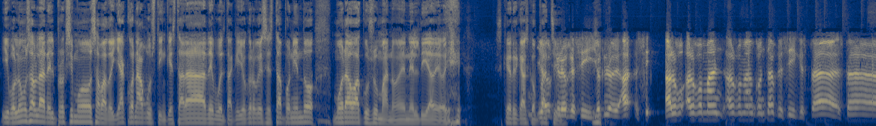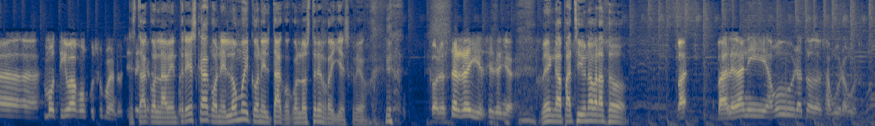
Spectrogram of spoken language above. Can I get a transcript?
y volvemos a hablar el próximo sábado ya con Agustín, que estará de vuelta, que yo creo que se está poniendo morado a Cusumano en el día de hoy. Es que ricasco, Pachi. Yo creo que sí, yo creo, ah, sí, algo, algo, me han, algo me han contado que sí, que está, está motivado con Cusumano. está con la ventresca, con el lomo y con el taco, con los tres reyes, creo. Con los tres reyes, sí, señor. Venga, Pachi, un abrazo. Vale, Dani, agur a todos, agur, agur.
